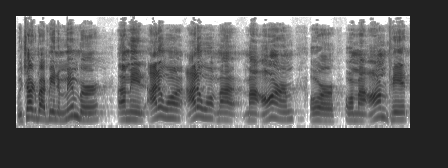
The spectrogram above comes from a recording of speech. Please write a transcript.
We talk about being a member. I mean, I don't want I don't want my my arm or or my armpit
